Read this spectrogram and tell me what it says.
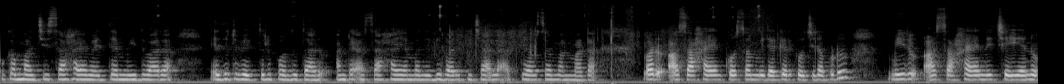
ఒక మంచి సహాయం అయితే మీ ద్వారా ఎదుటి వ్యక్తులు పొందుతారు. అంటే ఆ సహాయం అనేది వారికి చాలా అత్యవసరం అనమాట వారు ఆ సహాయం కోసం మీ దగ్గరికి వచ్చినప్పుడు మీరు ఆ సహాయాన్ని చేయను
